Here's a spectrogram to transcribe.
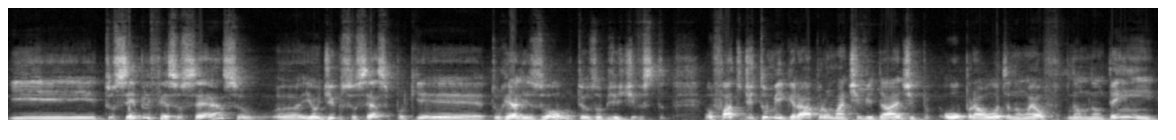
E tu sempre fez sucesso, e eu digo sucesso porque tu realizou teus objetivos. O fato de tu migrar para uma atividade ou para outra não é não, não tem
